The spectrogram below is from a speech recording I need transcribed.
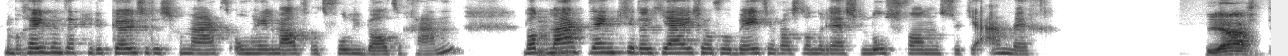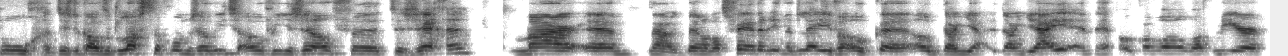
En op een gegeven moment heb je de keuze dus gemaakt om helemaal voor het volleybal te gaan. Wat mm -hmm. maakt, denk je, dat jij zoveel beter was dan de rest, los van een stukje aanleg? Ja, poeh, het is natuurlijk altijd lastig om zoiets over jezelf uh, te zeggen. Maar uh, nou, ik ben al wat verder in het leven ook, uh, ook dan, dan jij. En heb ook al wel wat meer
